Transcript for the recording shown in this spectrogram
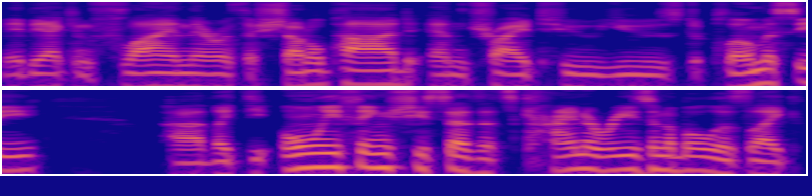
Maybe I can fly in there with a shuttle pod and try to use diplomacy. Uh, like the only thing she says that's kind of reasonable is like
